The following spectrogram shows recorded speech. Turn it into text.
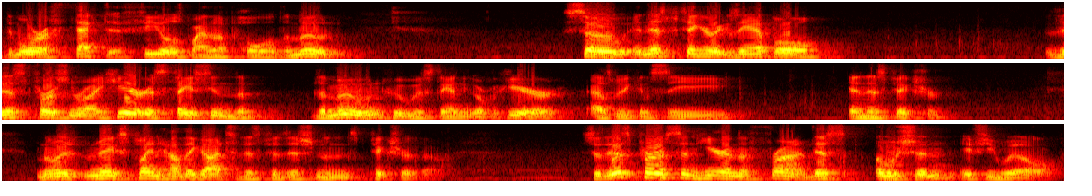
the more effect it feels by the pull of the moon. So in this particular example, this person right here is facing the, the moon, who is standing over here, as we can see in this picture. Let me explain how they got to this position in this picture, though. So this person here in the front, this ocean, if you will,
